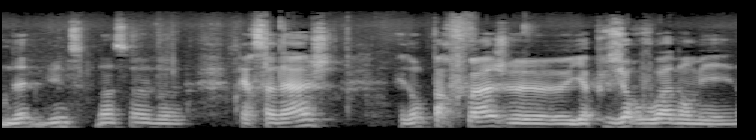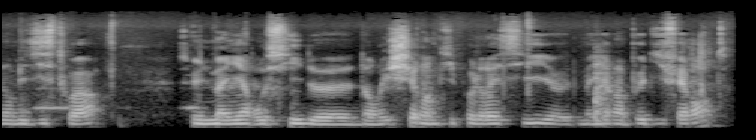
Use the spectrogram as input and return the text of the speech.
d'un seul euh, personnage. Et donc parfois, il y a plusieurs voix dans mes, dans mes histoires. C'est une manière aussi d'enrichir un petit peu le récit euh, de manière un peu différente.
